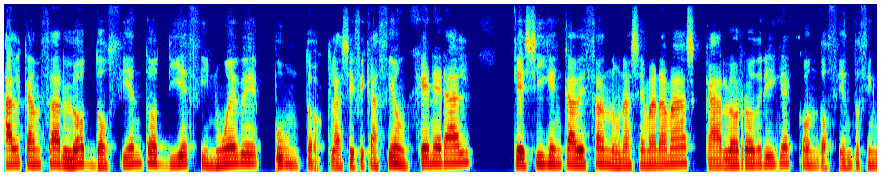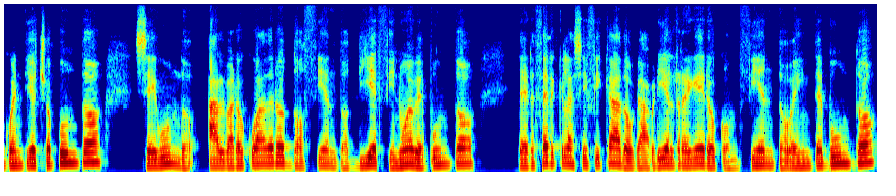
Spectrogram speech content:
alcanzar los 219 puntos. Clasificación general que sigue encabezando una semana más Carlos Rodríguez con 258 puntos, segundo Álvaro Cuadro 219 puntos, tercer clasificado Gabriel Reguero con 120 puntos,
